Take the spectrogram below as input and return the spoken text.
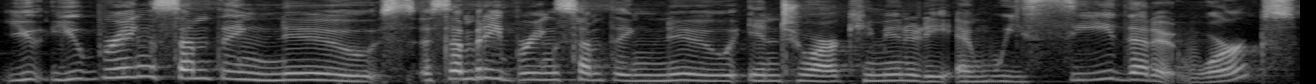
You, you bring something new, somebody brings something new into our community and we see that it works,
